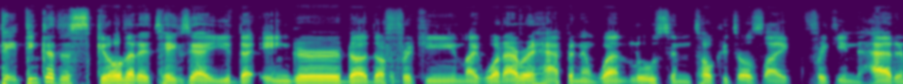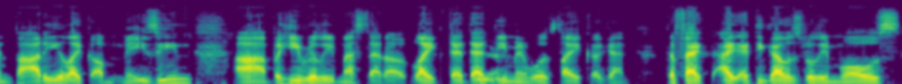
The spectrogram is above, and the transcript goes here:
th- think of the skill that it takes. Yeah, you the anger, the the freaking like whatever happened and went loose in Tokito's like freaking head and body, like amazing. Uh, but he really messed that up. Like that that Yeah. demon was like again the fact. I, I think I was really most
